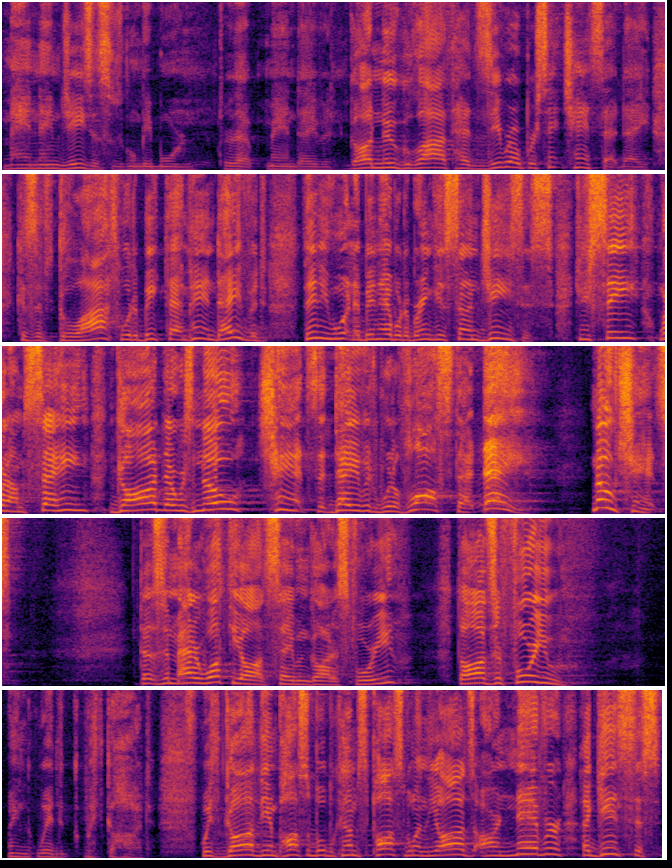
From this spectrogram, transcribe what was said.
a man named Jesus was going to be born through that man David. God knew Goliath had 0% chance that day because if Goliath would have beat that man David, then he wouldn't have been able to bring his son Jesus. Do you see what I'm saying? God, there was no chance that David would have lost that day. No chance. Doesn't matter what the odds say when God is for you, the odds are for you with, with God. With God, the impossible becomes possible, and the odds are never against us.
